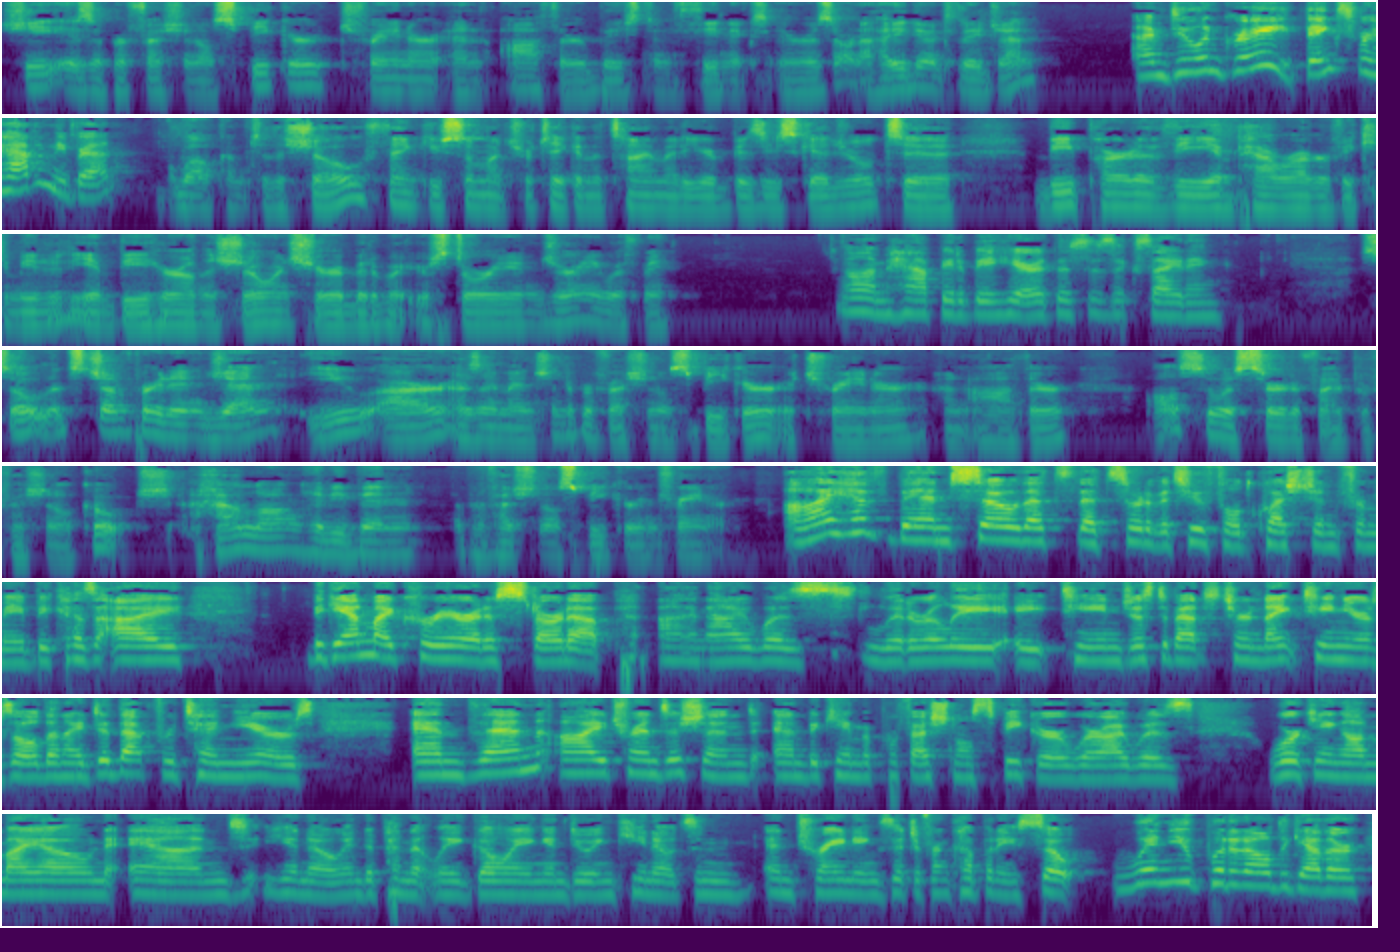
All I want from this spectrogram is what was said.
She is a professional speaker, trainer, and author based in Phoenix, Arizona. How are you doing today, Jen? I'm doing great. Thanks for having me, Brad. Welcome to the show. Thank you so much for taking the time out of your busy schedule to be part of the Empowerography community and be here on the show and share a bit about your story and journey with me. Well, I'm happy to be here. This is exciting. So let's jump right in, Jen. You are, as I mentioned, a professional speaker, a trainer, an author also a certified professional coach. How long have you been a professional speaker and trainer? I have been so that's that's sort of a twofold question for me because I began my career at a startup and I was literally 18 just about to turn 19 years old and I did that for 10 years and then I transitioned and became a professional speaker where I was working on my own and you know independently going and doing keynotes and, and trainings at different companies so when you put it all together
